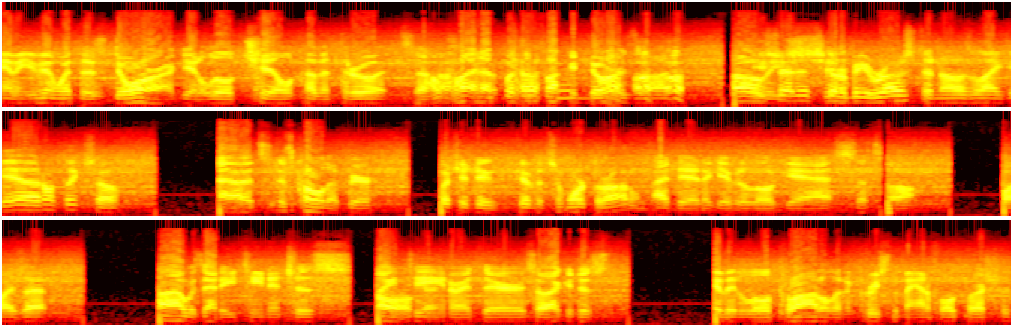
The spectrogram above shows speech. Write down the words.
Damn, even with this door, I get a little chill coming through it. So I'm glad I put the fucking doors on. Holy you said it's shit. going to be roasting. I was like, yeah, I don't think so. No, it's, it's cold up here. What you do? Give it some more throttle? I did. I gave it a little gas. That's all. Why is that? I was at 18 inches, 19 Oh, okay. right there, so I could just give it a little throttle and increase the manifold pressure.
